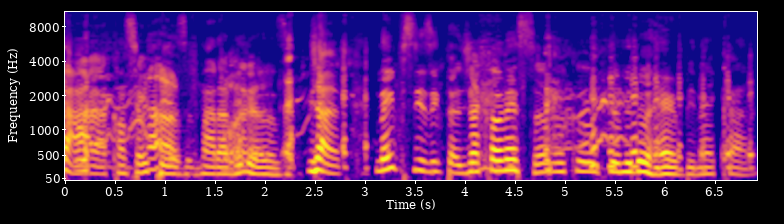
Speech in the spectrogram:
Ah, com certeza. Maravilhoso. Já, nem precisa então, já começamos com o filme do Herb, né, cara?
